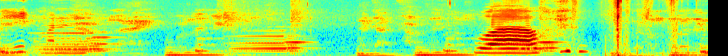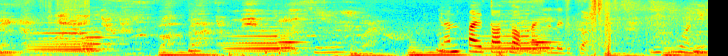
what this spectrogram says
นี้มัน ว้าว งั้นไปตอนต่อไปกันเลยดีกว่านี่คือวันที่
